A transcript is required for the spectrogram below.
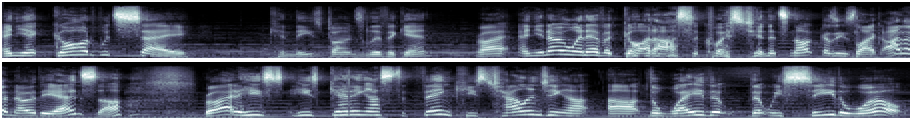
And yet, God would say, Can these bones live again? Right? And you know, whenever God asks a question, it's not because He's like, I don't know the answer, right? He's, he's getting us to think, He's challenging uh, uh, the way that, that we see the world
